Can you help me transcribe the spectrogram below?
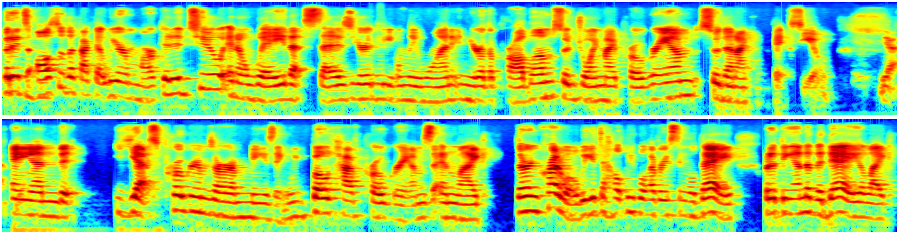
But it's mm-hmm. also the fact that we are marketed to in a way that says you're the only one and you're the problem. So join my program so then I can fix you. Yeah. And yes, programs are amazing. We both have programs and like they're incredible. We get to help people every single day. But at the end of the day, like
